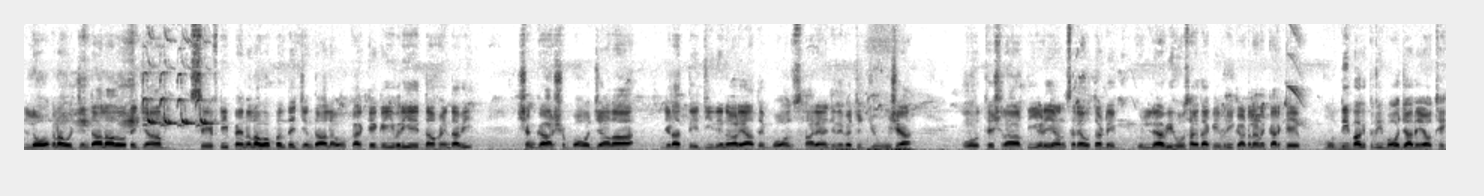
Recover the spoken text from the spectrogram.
ਲੋਕ ਲਾਓ, ਜਿੰਦਾ ਲਾ ਲਓ ਤੇ ਜਾਂ ਸੇਫਟੀ ਪੈਨ ਲਾਓ ਅੱਬਲ ਤੇ ਜਿੰਦਾ ਲਾਓ। ਕਰਕੇ ਕਈ ਵਾਰੀ ਇਦਾਂ ਹੋ ਜਾਂਦਾ ਵੀ ਸੰਘਰਸ਼ ਬਹੁਤ ਜ਼ਿਆਦਾ ਜਿਹੜਾ ਤੇਜ਼ੀ ਦੇ ਨਾਲ ਆ ਤੇ ਬਹੁਤ ਸਾਰਿਆਂ ਜਿਹਦੇ ਵਿੱਚ ਜੋਸ਼ ਆ। ਉਹ ਉੱਥੇ ਸ਼ਰਾਰਤੀ ਜਿਹੜੇ ਅਨਸਰ ਆ, ਉਹ ਤੁਹਾਡੇ ਗੁੱਲਿਆ ਵੀ ਹੋ ਸਕਦਾ ਕਈ ਵਾਰੀ ਕੱਢ ਲੈਣ। ਕਰਕੇ ਮੋਦੀ ਭਗਤ ਵੀ ਬਹੁਤ ਜ਼ਿਆਦਾ ਆ ਉੱਥੇ।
